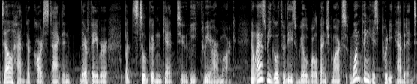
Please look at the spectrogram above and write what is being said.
Dell had their cards stacked in their favor, but still couldn't get to the 3 hour mark. Now as we go through these real-world benchmarks, one thing is pretty evident.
